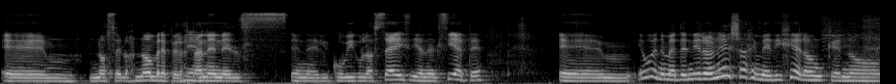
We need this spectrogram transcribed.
Eh, no sé los nombres, pero Bien. están en el, en el cubículo 6 y en el 7. Eh, y bueno, me atendieron ellas y me dijeron que no,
